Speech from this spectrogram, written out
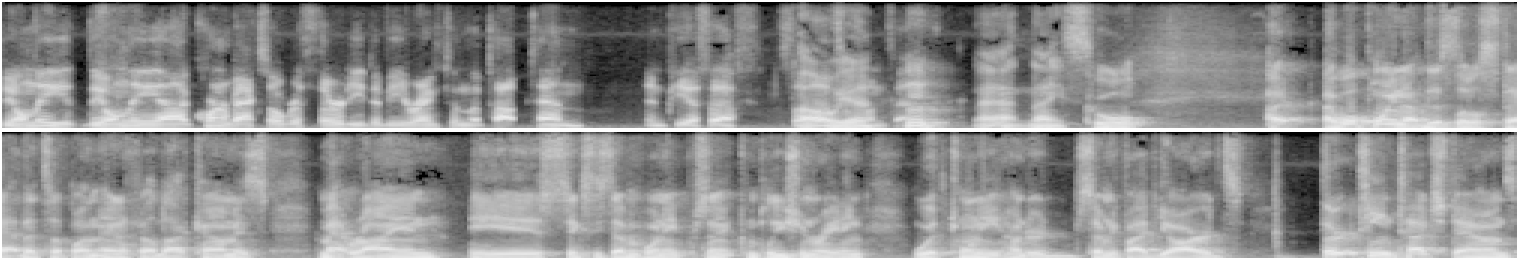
the only the only uh, cornerbacks over thirty to be ranked in the top ten in PFF. So Oh, that's a yeah. fun fact. Ah, nice. Cool. I, I will point out this little stat that's up on NFL.com is Matt Ryan is 67.8% completion rating with 2,875 yards, 13 touchdowns,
